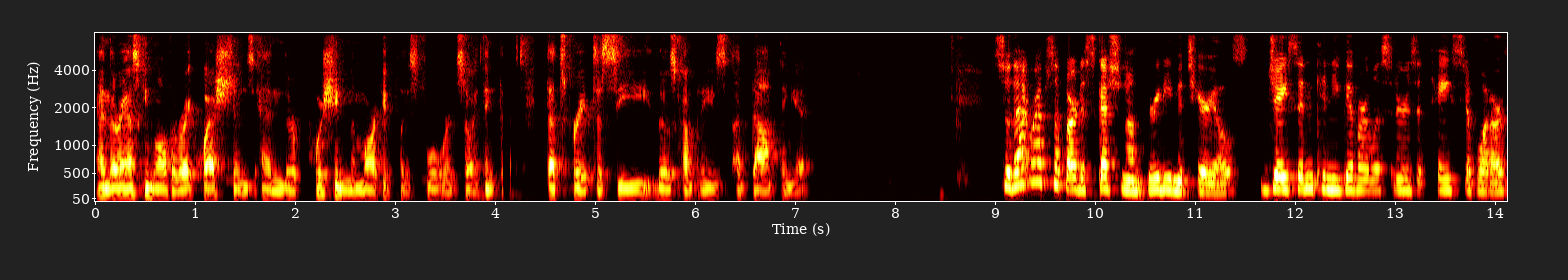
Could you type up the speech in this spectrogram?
and they're asking all the right questions and they're pushing the marketplace forward. So I think that's, that's great to see those companies adopting it. So that wraps up our discussion on 3D materials. Jason, can you give our listeners a taste of what our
